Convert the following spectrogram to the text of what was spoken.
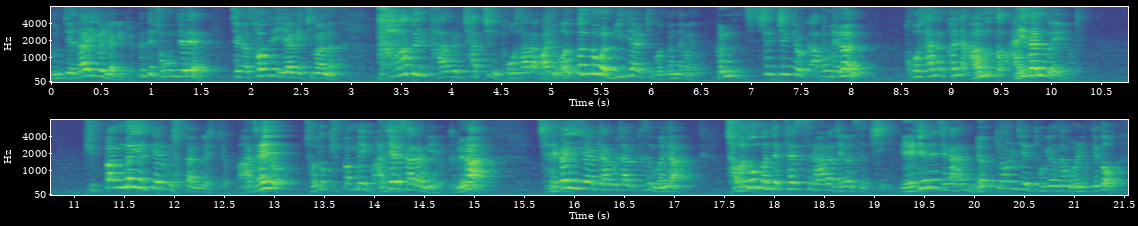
문제다 이걸 이야기죠. 근데 조금 전에 제가 서두에 이야기했지만은 다들 다들 자칭 도사라고 하지 어떤 놈을 믿어야 할지 못한다는 거예요. 그럼 실질적으로 까보면은 도사는 그냥 아무것도 아니다는 거예요. 귓방망이를 때리고 싶다는 것이죠. 맞아요. 저도 귓방망이 맞을 사람이에요. 그러나 제가 이야기하고자 하는 것은 뭐냐 저도 먼저 테스트를 하라 제가 그래서 예전에 제가 한 몇 개월 전에 동영상 올릴 때도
